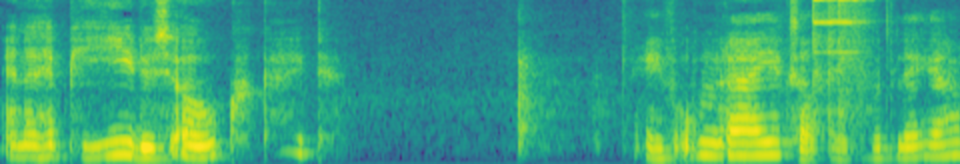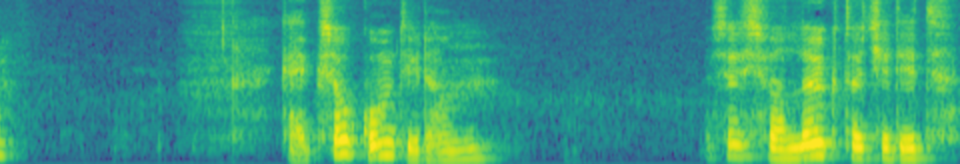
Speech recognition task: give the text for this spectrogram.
En dan heb je hier dus ook kijk. Even omdraaien ik zal het even goed leggen kijk zo komt hij dan. Dus het is wel leuk dat je dit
